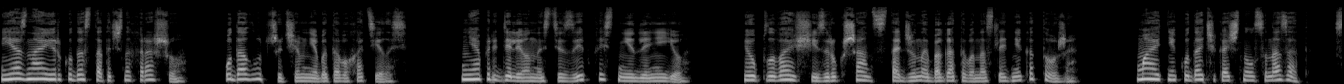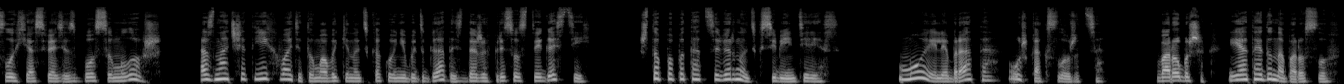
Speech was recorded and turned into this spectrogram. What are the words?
Я знаю Ирку достаточно хорошо, куда лучше, чем мне бы того хотелось. Неопределенность и зыбкость не для нее. И уплывающий из рук шанс стать женой богатого наследника тоже. Маятник удачи качнулся назад. Слухи о связи с боссом — ложь. А значит, ей хватит ума выкинуть какую-нибудь гадость даже в присутствии гостей, чтобы попытаться вернуть к себе интерес. Мой или брата, уж как сложится. Воробушек, я отойду на пару слов.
